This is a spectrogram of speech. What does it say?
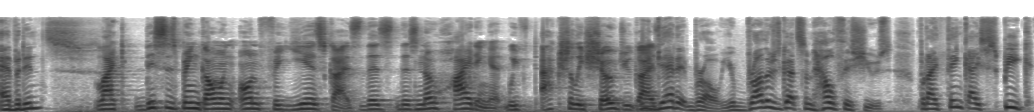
evidence? like this has been going on for years, guys. There's there's no hiding it. We've actually showed you guys. Get it, bro. Your brother's got some health issues, but I think I speak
